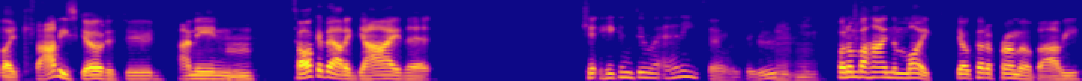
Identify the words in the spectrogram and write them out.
like Bobby's goaded, dude. I mean, mhm. talk about a guy that can, he can do anything, dude. Mhm. Put him behind the mic. Go cut a promo, Bobby.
